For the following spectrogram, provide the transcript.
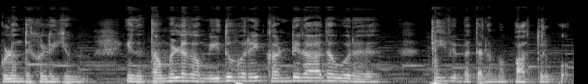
குழந்தைகளையும் இந்த தமிழகம் இதுவரை கண்டிராத ஒரு தீ விபத்தை நம்ம பார்த்துருப்போம்.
